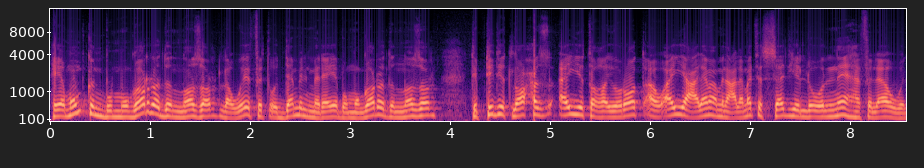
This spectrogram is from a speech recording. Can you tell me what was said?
هي ممكن بمجرد النظر لو وقفت قدام المراية بمجرد النظر تبتدي تلاحظ أي تغيرات أو أي علامة من علامات الثدي اللي قلناها في الأول.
